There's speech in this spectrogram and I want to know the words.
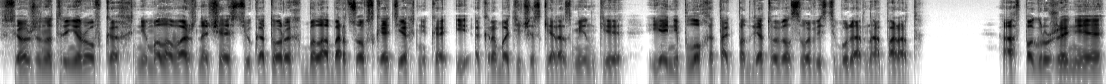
все же на тренировках, немаловажной частью которых была борцовская техника и акробатические разминки, я неплохо так подготовил свой вестибулярный аппарат. А в погружение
